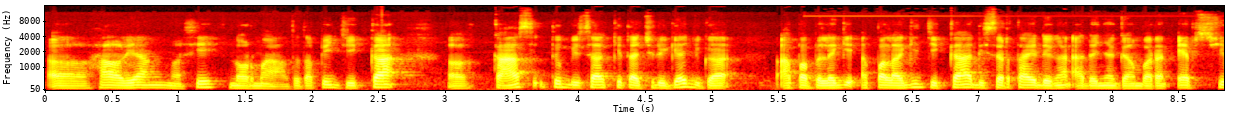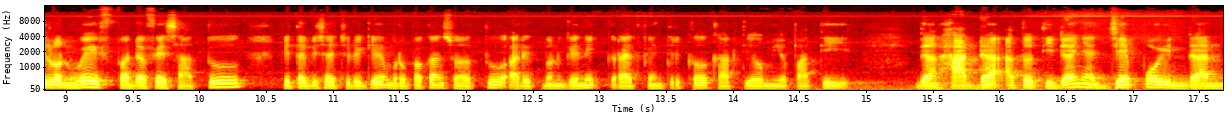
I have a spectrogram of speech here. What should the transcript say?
uh, hal yang masih normal. Tetapi jika uh, kas itu bisa kita curiga juga apalagi apalagi jika disertai dengan adanya gambaran epsilon wave pada V1, kita bisa curiga merupakan suatu arrhythmogenic right ventricle cardiomyopathy. Dan ada atau tidaknya J point dan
